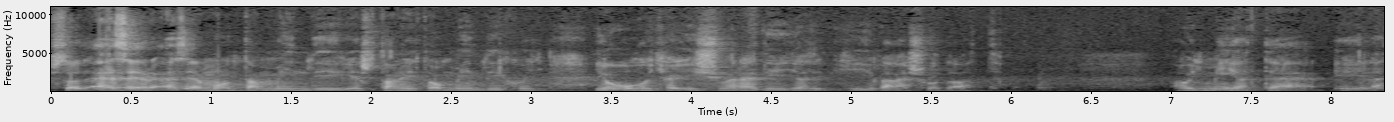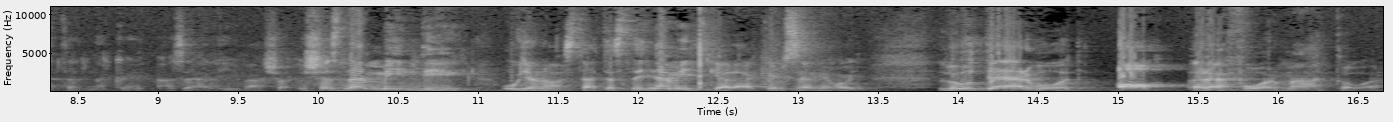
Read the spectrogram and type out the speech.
És tudod, ezért, ezért mondtam mindig, és tanítom mindig, hogy jó, hogyha ismered így a hívásodat hogy mi a te életednek az elhívása. És ez nem mindig ugyanaz. Tehát ezt nem így kell elképzelni, hogy Luther volt a reformátor.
